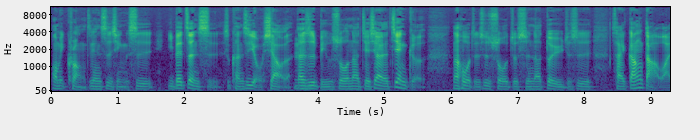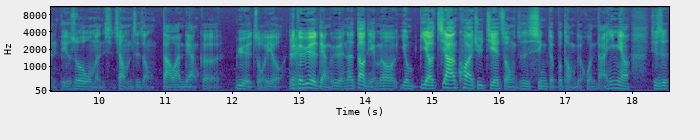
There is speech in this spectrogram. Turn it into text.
Omicron 这件事情是已被证实是可能是有效的，但是比如说那接下来的间隔。那或者是说，就是那对于就是才刚打完，比如说我们像我们这种打完两个月左右，一个月两个月，那到底有没有有必要加快去接种就是新的不同的混打疫苗？其实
